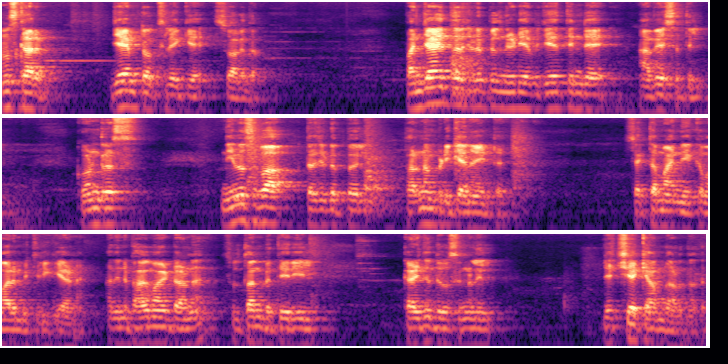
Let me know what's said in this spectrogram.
നമസ്കാരം. ജെ എം ടോക്സിലേക്ക് സ്വാഗതം. പഞ്ചായത്ത് തെരഞ്ഞെടുപ്പിൽ നേടിയ വിജയത്തിന്റെ ആവേശത്തിൽ കോൺഗ്രസ് നിയമസഭാ തെരഞ്ഞെടുപ്പിൽ ഭരണം പിടിക്കാനായിട്ട് ശക്തമായ നീക്കം ആരംഭിച്ചിരിക്കുകയാണ്. അതിന്റെ ഭാഗമായിട്ടാണ് സുൽത്താൻ ബത്തേരിയിൽ കഴിഞ്ഞ ദിവസങ്ങളിൽ ലക്ഷ്യ ക്യാമ്പ് നടന്നത്.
